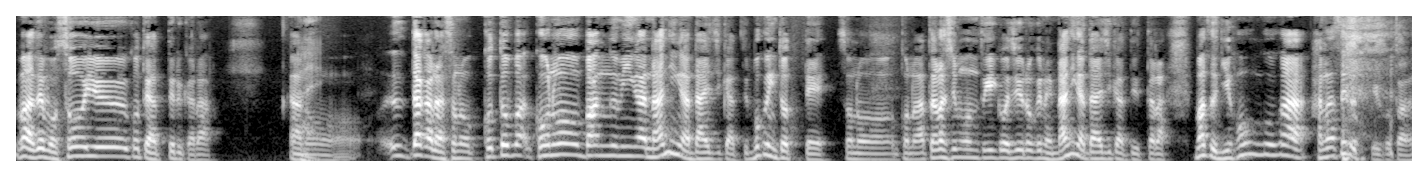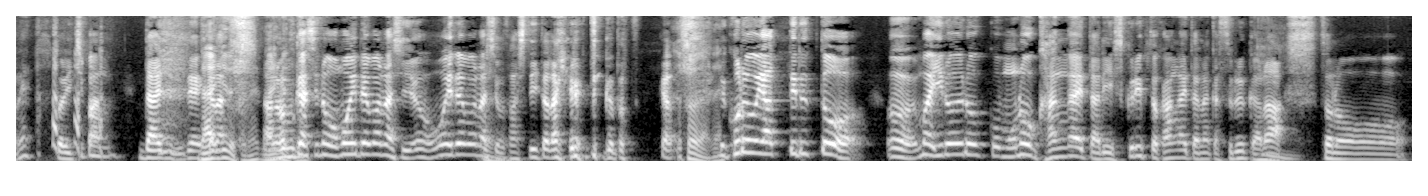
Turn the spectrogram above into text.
まあでも、そういうことやってるから、あの、だからその言葉、この番組が何が大事かって、僕にとって、その、この新しいもん次56年何が大事かって言ったら、まず日本語が話せるっていうことはね、これ一番大事で、大事ですね。あの、昔の思い出話、うん思い出話をさせていただけるっていうことがそうだね。で、。これをやってると、うん、まあいろいろこうものを考えたり、スクリプト考えたりなんかするから、うん。その、こ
